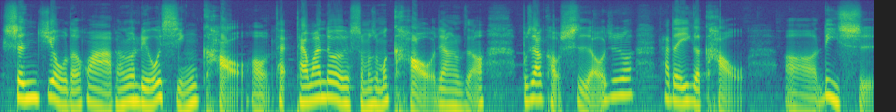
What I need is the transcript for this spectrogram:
深究的话，比方说流行考哦，台台湾都有什么什么考这样子哦，不是要考试哦，就是说它的一个考呃历史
